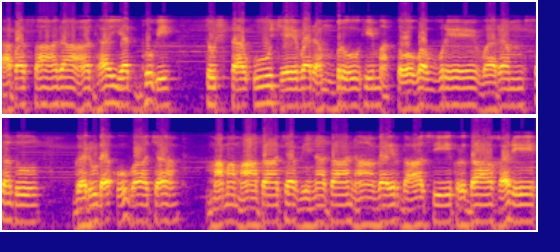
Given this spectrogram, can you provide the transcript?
तपःसाराधयद्भुवि तुष्ट ऊचे वरं ब्रूहि मत्तो वव्रे वरं सदु। गरुड उवाच मम माता च विनता नागैर्दासीकृदा हरे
